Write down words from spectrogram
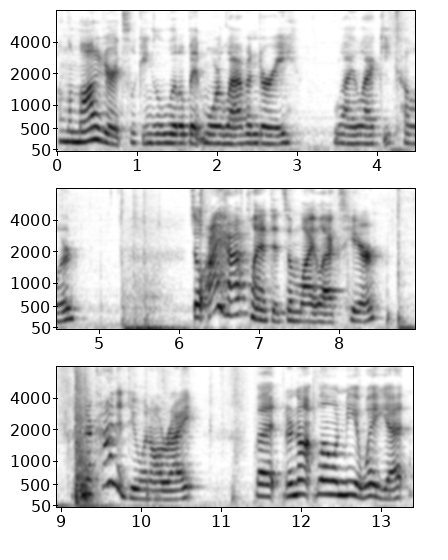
on the monitor, it's looking a little bit more lavendery, lilac-y colored. So I have planted some lilacs here, and they're kind of doing all right, but they're not blowing me away yet.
